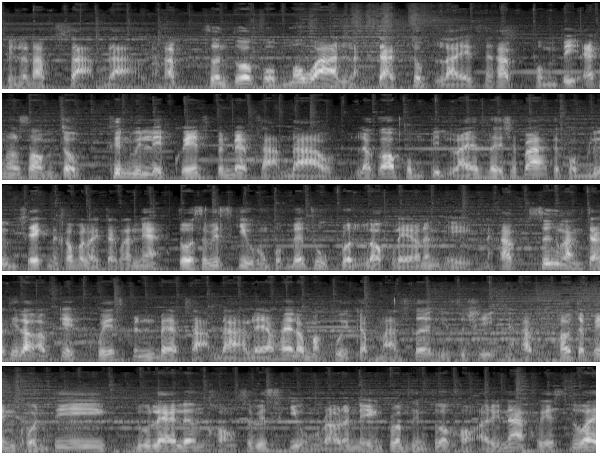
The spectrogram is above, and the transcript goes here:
เป็นระดับ 3 ดาวนะครับส่วนตัวผมเมื่อวานหลังจากจบไลฟ์นะครับผมตีแอคโนซอมจบขึ้นวิลเลจเควสเป็นแบบ 3 ดาว แล้วก็ผมปิดไลฟ์เลยใช่ปะแต่ผมลืมเช็คนะครับว่าหลังจากนั้นเนี่ยตัวสวิตช์สกิลของผมได้ถูกปลดล็อกแล้วนั่นเองนะครับซึ่งหลังจากที่เราอัปเกรดเควสเป็นแบบ 3 ดาวแล้วให้เรามาคุยกับมาสเตอร์อิซุชินะครับเขาจะเป็นคนที่ดูแลเรื่องของสวิตช์สกิลของเรานั่นเอง รวมถึงตัวของ Arena Quest ด้วย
